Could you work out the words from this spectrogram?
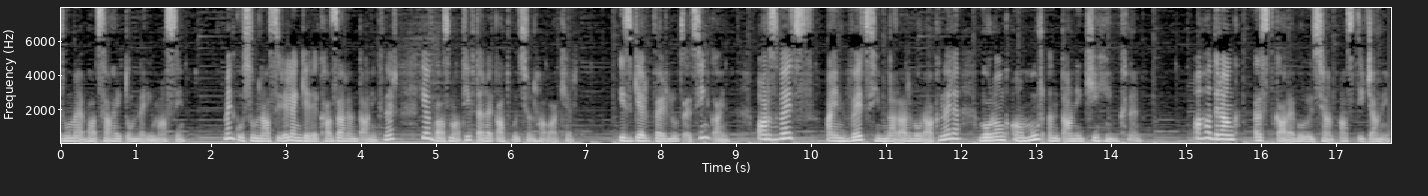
grում է բացահայտումների մասին։ Մենք ուսումնասիրել ենք 3000 ընտանիքներ եւ բազմաթիվ տեղեկատվություն հավաքել։ Իսկ երբ վերլուծեցինք այն, Պարզվեց այն 6 հիմնարար որակները, որոնք ամուր ընտանիքի հիմքն են։ Ահա դրանք ըստ կարևորության աստիճանի։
